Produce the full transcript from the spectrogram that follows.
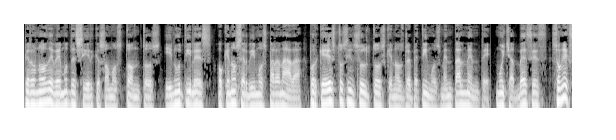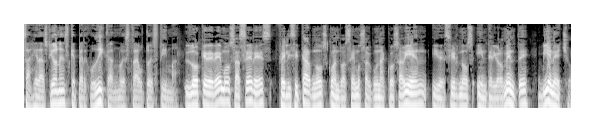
pero no debemos decir que somos tontos, inútiles o que no servimos para nada, porque estos insultos que nos repetimos mentalmente muchas veces son exageraciones que perjudican nuestra autoestima. Lo que debemos hacer es felicitarnos cuando hacemos alguna cosa bien y decirnos interiormente, bien hecho.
